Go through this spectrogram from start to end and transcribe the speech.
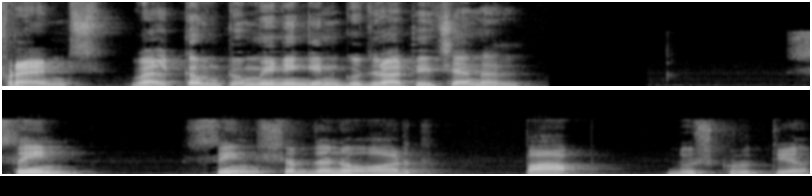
Friends welcome to meaning in Gujarati channel sin sin શબ્દનો અર્થ પાપ, દુષ્કૃત્ય,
